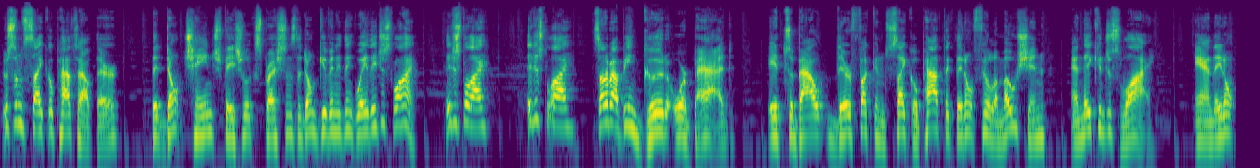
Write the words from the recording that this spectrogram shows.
There's some psychopaths out there that don't change facial expressions, that don't give anything away. They just lie. They just lie. They just lie. It's not about being good or bad. It's about they're fucking psychopathic. They don't feel emotion and they can just lie and they don't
